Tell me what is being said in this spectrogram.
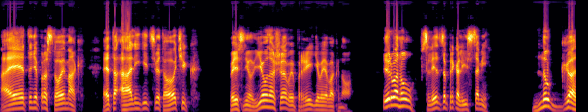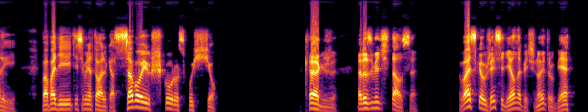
А это не простой мак, это аленький цветочек, — пояснил юноша, выпрыгивая в окно, и рванул вслед за приколистами. — Ну, гады, попадитесь мне только, с собой их шкуру спущу. Как же, размечтался. Васька уже сидел на печной трубе,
